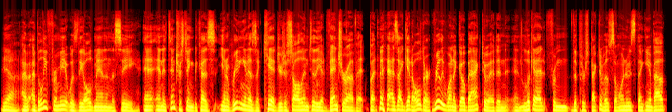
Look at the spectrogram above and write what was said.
Yeah, I, I, believe for me it was the old man in the sea, and, and, it's interesting because you know reading it as a kid, you're just all into the adventure of it. But as I get older, really want to go back to it and and look at it from the perspective of someone who's thinking about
